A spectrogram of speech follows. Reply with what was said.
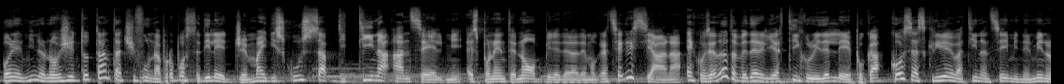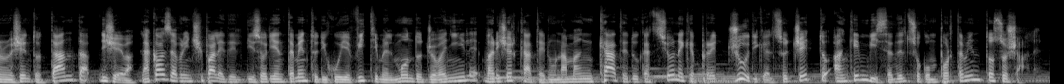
Poi nel 1980 ci fu una proposta di legge mai discussa di Tina Anselmi, esponente nobile della democrazia cristiana. Ecco, se andate a vedere gli articoli dell'epoca, cosa scriveva Tina Anselmi nel 1980? Diceva: La causa principale del disorientamento di cui è vittima il mondo giovanile va ricercata in una mancata educazione che pregiudica il soggetto anche in vista del suo comportamento sociale.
